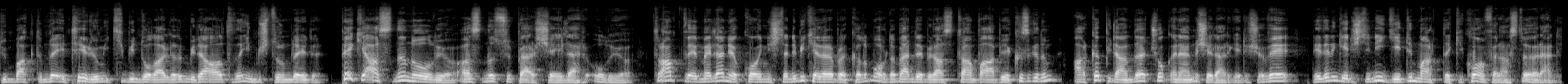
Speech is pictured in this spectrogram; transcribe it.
Dün baktığımda Ethereum 2000 dolarların bile altına inmiş durumdaydı. Peki aslında ne oluyor? Aslında süper şeyler oluyor. Trump ve Melania coin işlerini bir kenara bırakalım. Orada ben de biraz Trump abiye kızgınım. Arka planda çok önemli şeyler gelişiyor ve nedenin geliştiğini 7 Mart'taki konferansta öğrendik.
